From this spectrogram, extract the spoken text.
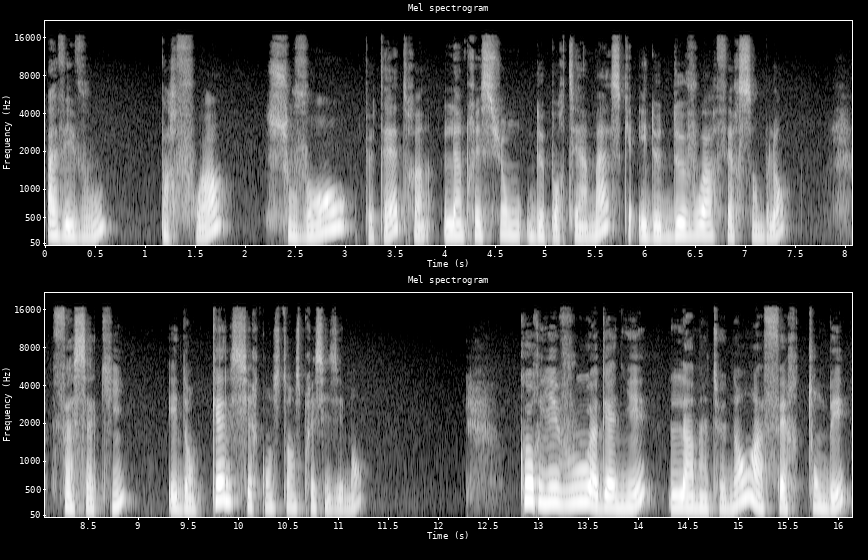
Avez-vous parfois souvent, peut-être, l'impression de porter un masque et de devoir faire semblant, face à qui et dans quelles circonstances précisément. Qu'auriez-vous à gagner, là maintenant, à faire tomber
